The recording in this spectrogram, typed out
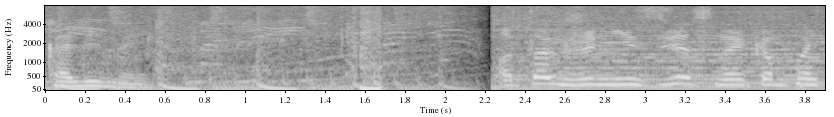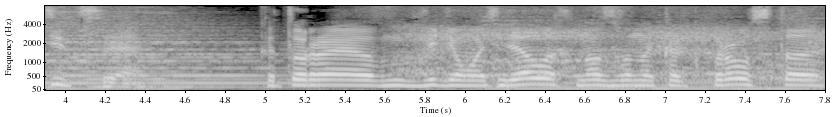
калиной. А также неизвестная композиция, которая в видеоматериалах названа как просто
